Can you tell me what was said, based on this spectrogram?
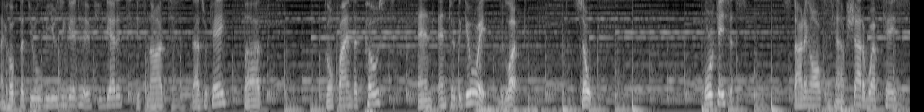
I hope that you will be using it if you get it. If not, that's okay. But Go find that post and enter the giveaway. Good luck. So, four cases. Starting off, we have Shattered Web case.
